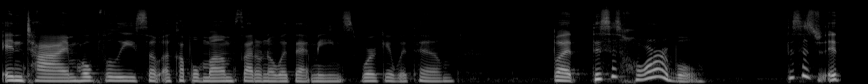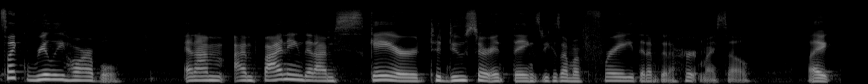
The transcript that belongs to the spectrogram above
in time, hopefully some a couple months. I don't know what that means working with him. But this is horrible. This is it's like really horrible. And I'm I'm finding that I'm scared to do certain things because I'm afraid that I'm going to hurt myself. Like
